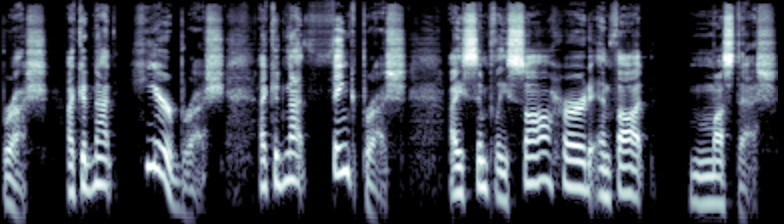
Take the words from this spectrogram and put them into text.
Brush. I could not hear Brush. I could not think Brush. I simply saw, heard, and thought, mustache.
